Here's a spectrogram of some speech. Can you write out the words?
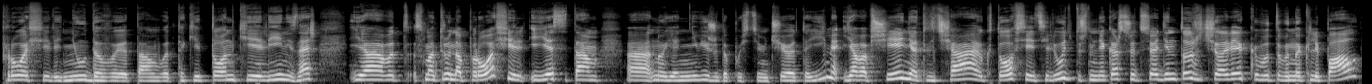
профили нюдовые, там вот такие тонкие линии, знаешь, я вот смотрю на профиль, и если там, э, ну, я не вижу, допустим, чье это имя, я вообще не отличаю, кто все эти люди, потому что мне кажется, что это все один и тот же человек как будто бы наклепал,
